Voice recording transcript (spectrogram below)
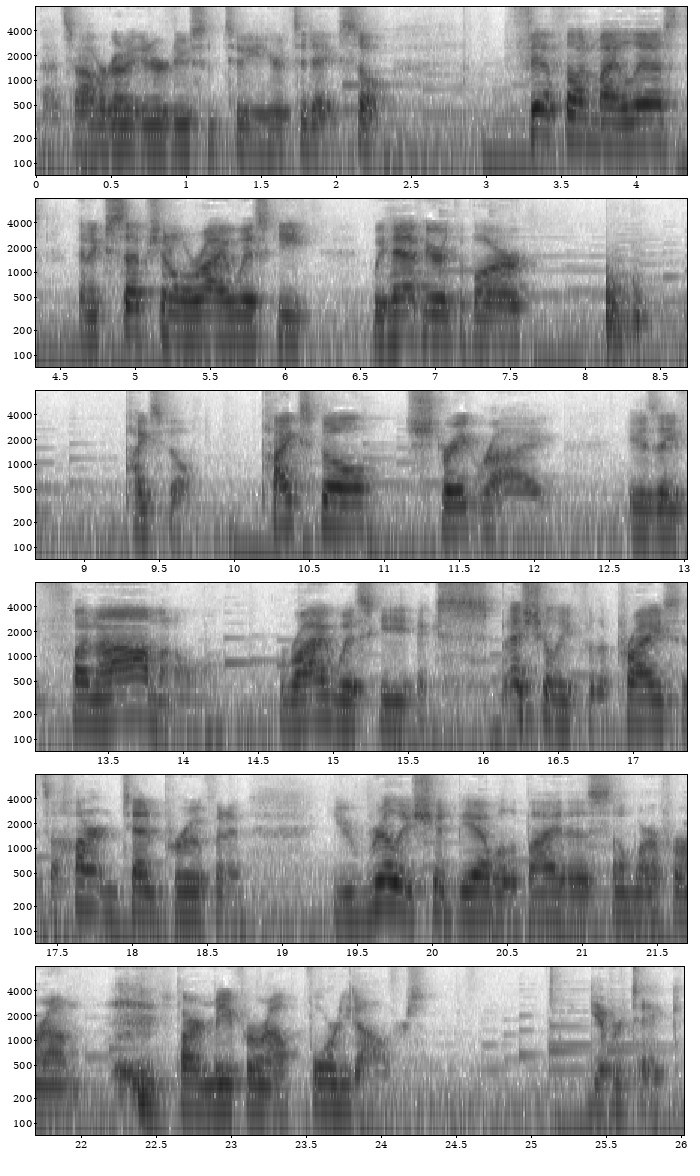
That's how we're going to introduce them to you here today. So, fifth on my list, an exceptional rye whiskey we have here at the bar, Pikesville. Pikesville Straight Rye is a phenomenal rye whiskey, especially for the price. It's 110 proof and it, you really should be able to buy this somewhere for around, pardon me, for around $40, give or take.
